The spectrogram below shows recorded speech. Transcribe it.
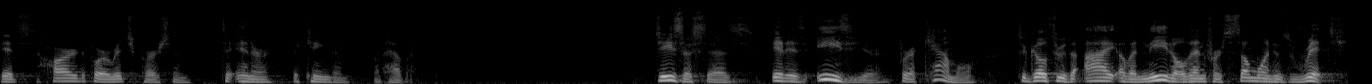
it's hard for a rich person to enter the kingdom of heaven. Jesus says it is easier for a camel to go through the eye of a needle than for someone who's rich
